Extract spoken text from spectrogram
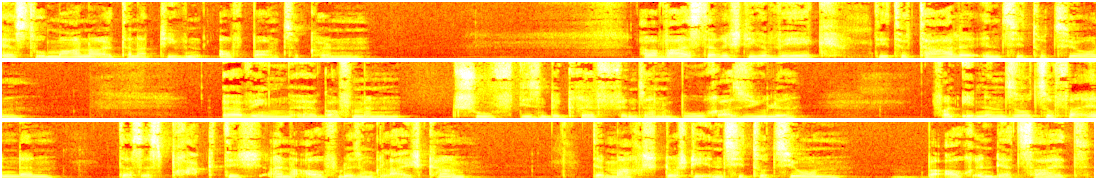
erst humane Alternativen aufbauen zu können. Aber war es der richtige Weg, die totale Institution? Irving äh, Goffman schuf diesen Begriff in seinem Buch Asyle von innen so zu verändern, dass es praktisch einer Auflösung gleichkam. Der Marsch durch die Institutionen war auch in der Zeit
